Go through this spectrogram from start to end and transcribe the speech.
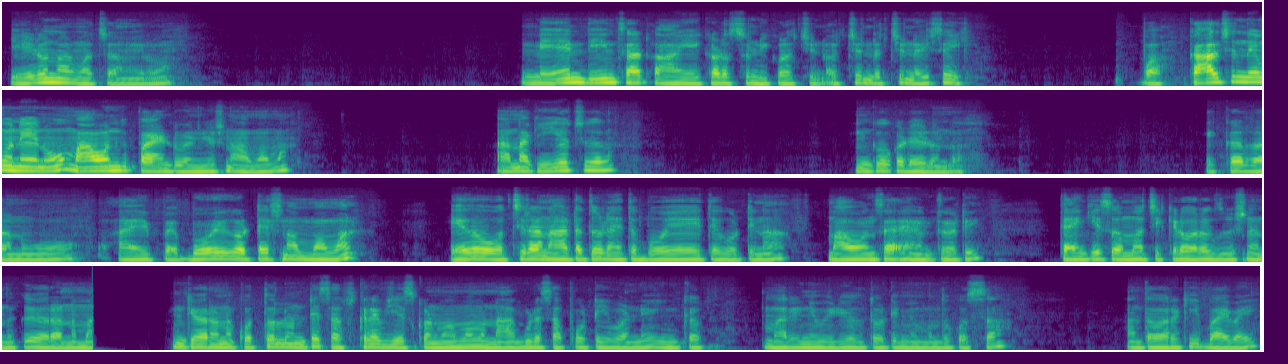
ఏడున్నారు మచ్చా మీరు? నేను దీని సాట్ ఇక్కడ వస్తుండు ఇక్కడ వచ్చిండు. వచ్చిండు వచ్చిండు. వేసేయి బా కాల్చిందేమో నేను. మా వానికి పాయింట్ వన్ చూసినా అమ్మమ్మ నాకు ఇవ్వచ్చు కదా? ఇంకొకటి ఏడుందో? ఎక్కడ రా నువ్వు? అయిపోయి బోయ్ కొట్టేసినాం మామ. ఏదో వచ్చిరా ఆటతో అయితే బోయ్ అయితే కొట్టిన మా ఓన్ సాయంతో థ్యాంక్ యూ సో మచ్ ఇక్కడ వరకు చూసినందుకు. ఎవరన్నా మా- ఇంకెవరన్నా కొత్త వాళ్ళు ఉంటే సబ్స్క్రైబ్ చేసుకోండి మామ. నాకు కూడా సపోర్ట్ ఇవ్వండి. ఇంకా మరిన్ని వీడియోలతోటి మీ ముందుకు వస్తా అంతవరకు బాయ్ బాయ్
